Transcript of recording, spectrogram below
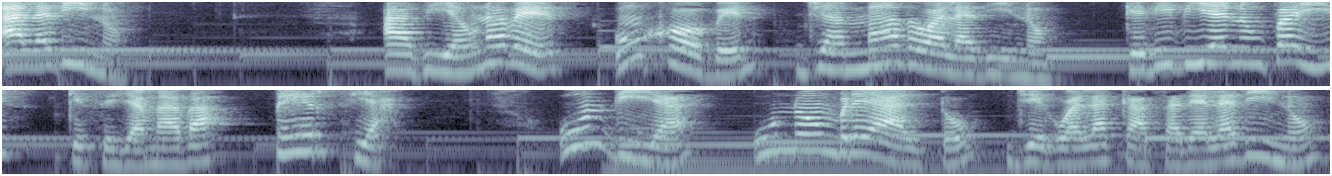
Aladino. Había una vez un joven llamado Aladino que vivía en un país que se llamaba Persia. Un día, un hombre alto llegó a la casa de Aladino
